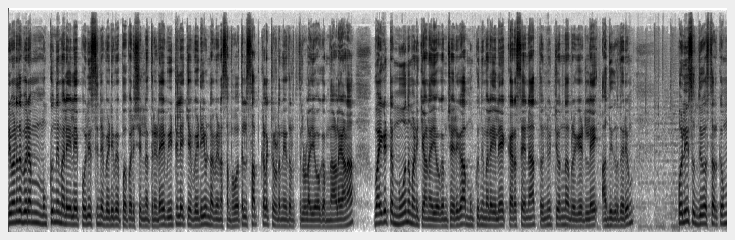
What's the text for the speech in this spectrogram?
തിരുവനന്തപുരം മുക്കുന്നിമലയിലെ പോലീസിന്റെ വെടിവെപ്പ് പരിശീലനത്തിനിടെ വീട്ടിലേക്ക് വെടിയുണ്ട വീണ സംഭവത്തിൽ സബ് കളക്ടറുടെ നേതൃത്വത്തിലുള്ള യോഗം നാളെയാണ്. വൈകിട്ട് മൂന്ന് മണിക്കാണ് യോഗം ചേരുക. മുക്കുന്നിമലയിലെ കരസേന തൊണ്ണൂറ്റിയൊന്ന് ബ്രിഗേഡിലെ അധികൃതരും പോലീസ് ഉദ്യോഗസ്ഥർക്കും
